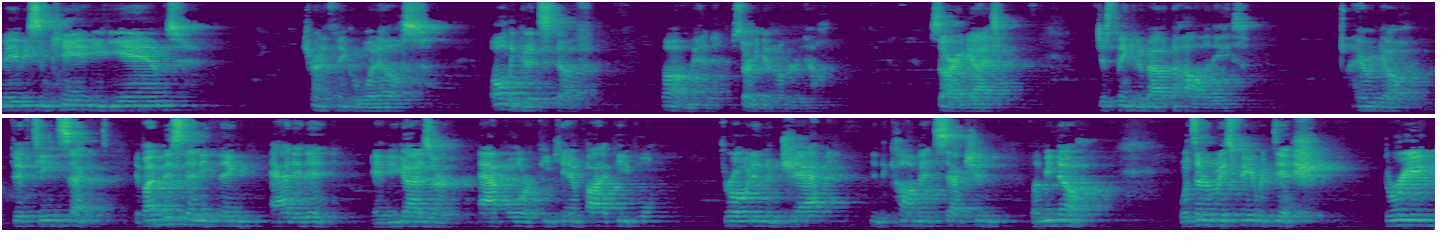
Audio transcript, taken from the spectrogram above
maybe some candied yams. trying to think of what else. All the good stuff. Oh man, I'm starting to get hungry now. Sorry, guys. Just thinking about the holidays. Here we go. 15 seconds. If I missed anything, add it in. If you guys are apple or pecan pie people, throw it in the chat, in the comment section. Let me know. What's everybody's favorite dish? Three,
